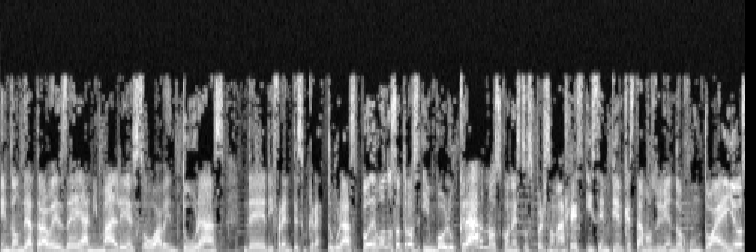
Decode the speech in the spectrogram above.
en donde a través de animales o aventuras de diferentes criaturas podemos nosotros involucrarnos con estos personajes y sentir que estamos viviendo junto a ellos,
